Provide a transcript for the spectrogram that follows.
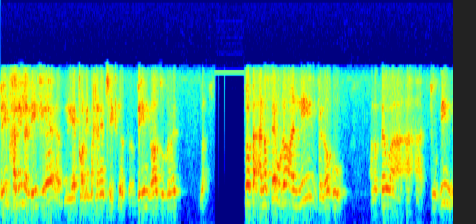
ואם חלילה לי יקרה, אז יהיה קונים אחרים שיקנו אותו, ואם לא, אז הוא באמת לא. זאת אומרת, הנושא הוא לא אני ולא הוא. הנושא הוא הטובין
